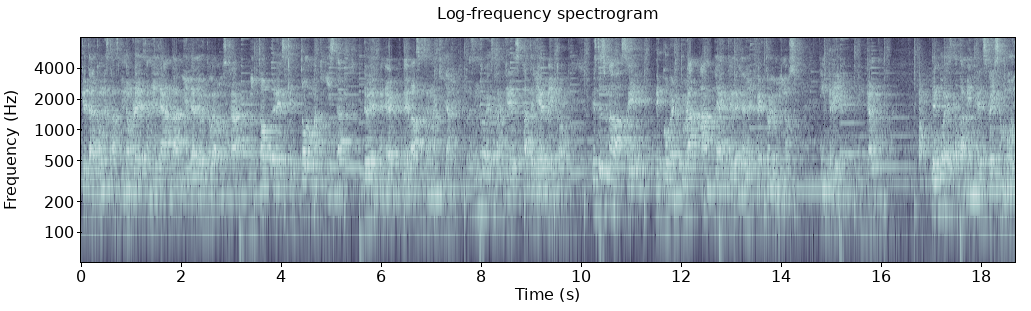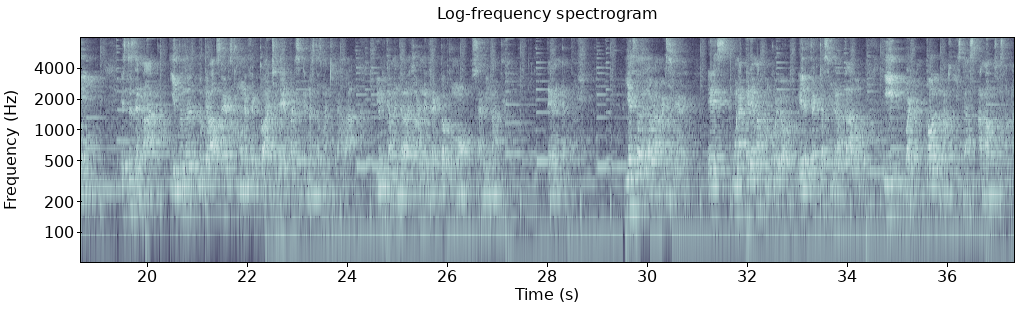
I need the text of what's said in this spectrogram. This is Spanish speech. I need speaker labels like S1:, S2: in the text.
S1: ¿Qué tal? ¿Cómo estás? Mi nombre es Daniel de Anda y el día de hoy te voy a mostrar mi top 3 que todo maquillista debe de tener de bases de maquillaje. Presento esta que es Atelier Makeup. Esta es una base de cobertura amplia y te deja el efecto luminoso. Increíble, me encanta. Tengo esta también que es Face and Body. Este es de MAC y entonces lo que va a hacer es como un efecto HD, parece que no estás maquillada y únicamente va a dejar un efecto como semi mate. Te va encantar. Y esto de Laura Mercier es una crema con color, el efecto es hidratado y bueno, todos los maquillistas amamos esta.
